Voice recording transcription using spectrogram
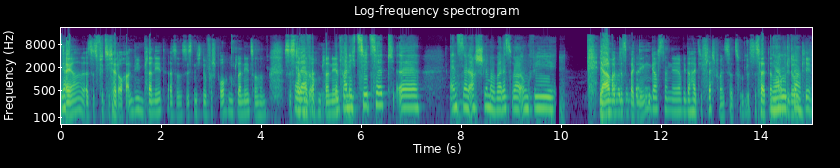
ja, ja, also es fühlt sich halt auch an wie ein Planet. Also es ist nicht nur versprochen ein Planet, sondern es ist Ja, dann da halt auch ein Planet. Dann fand ich CZ äh, 108 schlimmer, weil das war irgendwie. Ja, aber das bei denen gab es dann ja wieder halt die Flashpoints dazu. Das ist halt dann Ja, auch gut, wieder klar. okay.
